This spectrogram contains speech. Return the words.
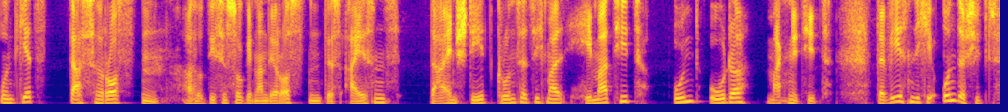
und jetzt das Rosten, also dieses sogenannte Rosten des Eisens, da entsteht grundsätzlich mal Hämatit und oder Magnetit. Der wesentliche Unterschied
